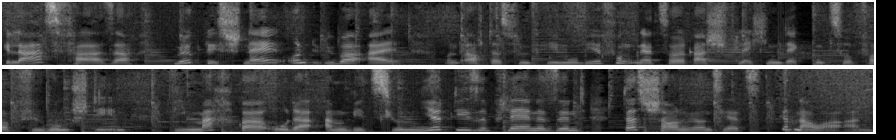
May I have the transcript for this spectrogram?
Glasfaser, möglichst schnell und überall. Und auch das 5G-Mobilfunknetz soll rasch flächendeckend zur Verfügung stehen. Wie machbar oder ambitioniert diese Pläne sind, das schauen wir uns jetzt genauer an.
